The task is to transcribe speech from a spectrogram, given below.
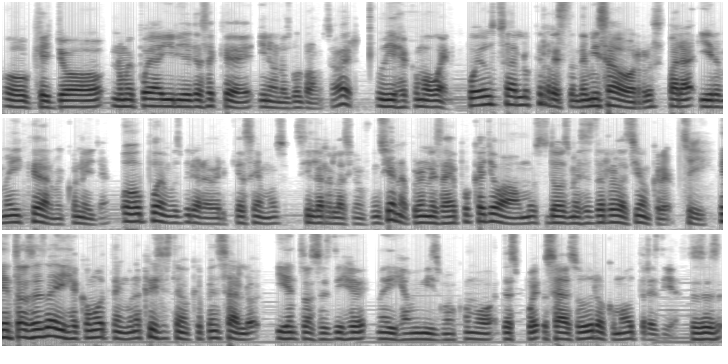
o que yo no me pueda ir y ella se quede y no nos volvamos a ver. Y dije como, bueno, puedo usar lo que restan de mis ahorros para irme y quedarme con ella, o podemos mirar a ver qué hacemos si la relación funciona. Pero en esa época llevábamos dos meses de relación, creo. Sí. Entonces le dije como tengo una crisis, tengo que pensarlo y entonces dije, me dije a mí mismo como después, o sea, eso duró como tres días. Entonces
